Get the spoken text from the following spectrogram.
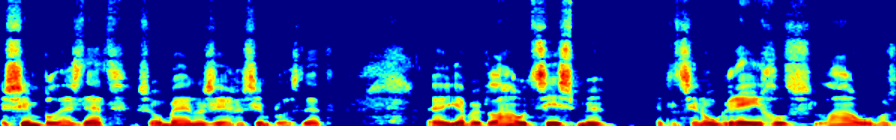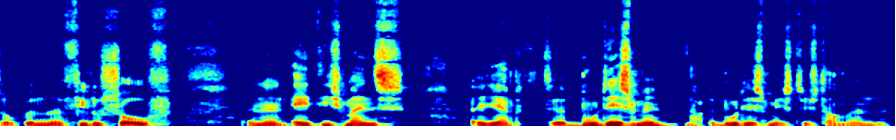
simpel as that, zou ik bijna zeggen, simpel as that. je hebt het Laotisme, dat zijn ook regels. Lao was ook een filosoof, een ethisch mens. Je hebt het eh, boeddhisme. Nou, het boeddhisme is dus dan een,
